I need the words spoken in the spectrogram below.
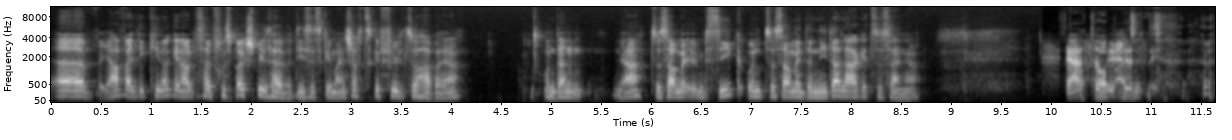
äh, ja, weil die Kinder genau deshalb Fußball gespielt haben, dieses Gemeinschaftsgefühl zu haben, ja. Und dann, ja, zusammen im Sieg und zusammen in der Niederlage zu sein, ja. Ja, so ist also es.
